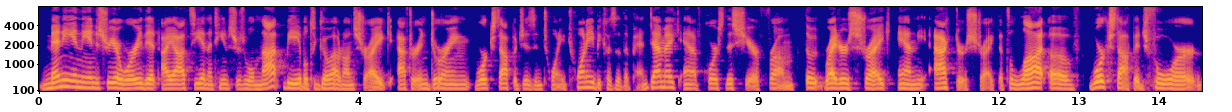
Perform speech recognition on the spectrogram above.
Many in the industry are worried that IATSE and the Teamsters will not be able to go out on strike after enduring work stoppages in 2020 because of the pandemic. And of course, this year from the writer's strike and the actor's strike. That's a lot of work stoppage for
